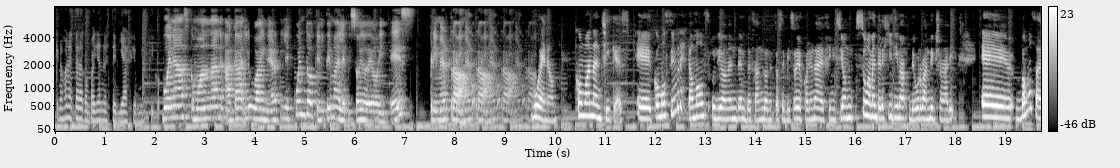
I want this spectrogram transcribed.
que nos van a estar acompañando en este viaje místico. Buenas, ¿cómo andan? Acá Lu Weiner, y les cuento que el tema del episodio de hoy es primer trabajo. Primer trabajo. Primer trabajo. Bueno, ¿Cómo andan chiques? Eh, como siempre estamos últimamente empezando nuestros episodios con una definición sumamente legítima de Urban Dictionary. Eh, vamos a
